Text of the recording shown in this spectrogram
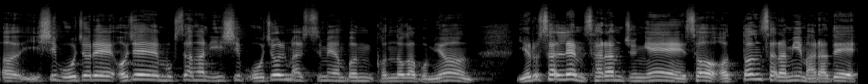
25절에 어제 묵상한 25절 말씀에 한번 건너가 보면 예루살렘 사람 중에서 어떤 사람이 말하되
